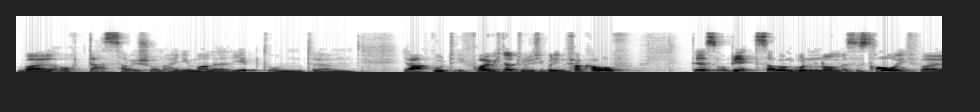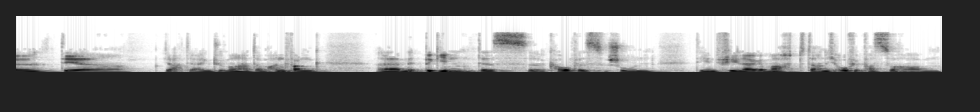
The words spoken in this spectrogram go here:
weil auch das habe ich schon einige Male erlebt. Und ähm, ja, gut, ich freue mich natürlich über den Verkauf des Objekts, aber im Grunde genommen ist es traurig, weil der, ja, der Eigentümer hat am Anfang mit Beginn des äh, Kaufes schon den Fehler gemacht, da nicht aufgepasst zu haben.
